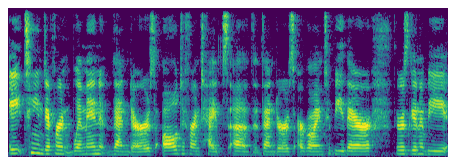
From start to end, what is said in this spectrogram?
18 different women vendors, all different types of vendors are going to be there. There's going to be,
